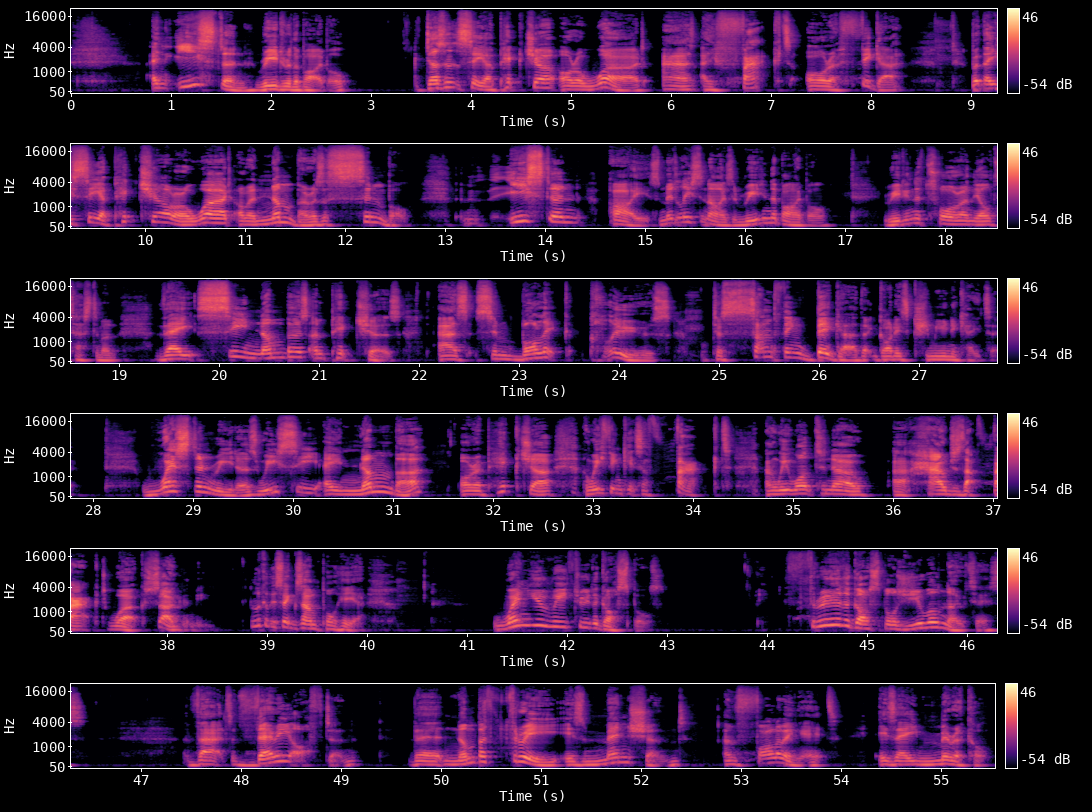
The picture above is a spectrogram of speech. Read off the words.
An Eastern reader of the Bible doesn't see a picture or a word as a fact or a figure, but they see a picture or a word or a number as a symbol. Eastern eyes, Middle Eastern eyes, reading the Bible, reading the Torah and the Old Testament, they see numbers and pictures as symbolic clues to something bigger that God is communicating. Western readers, we see a number or a picture and we think it's a fact and we want to know uh, how does that fact work? So look at this example here. When you read through the gospels through the gospels you will notice that very often the number three is mentioned and following it is a miracle.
